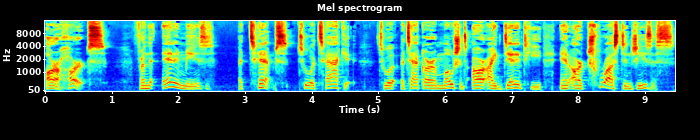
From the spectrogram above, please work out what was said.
our hearts from the enemy's attempts to attack it, to attack our emotions, our identity, and our trust in Jesus.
